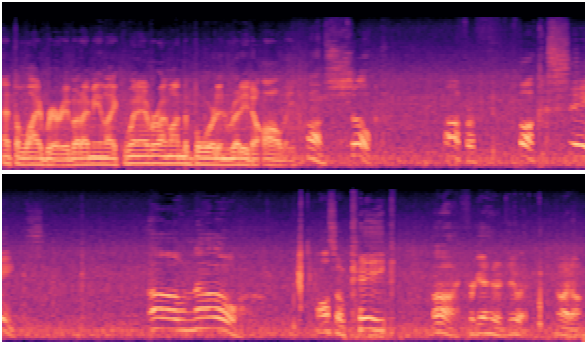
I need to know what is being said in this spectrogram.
at the library, but I mean like whenever I'm on the board and ready to ollie. Oh, I'm soaked. Oh, for fuck's sakes. Oh no. Also cake. Oh, I forget how to do it. No, I don't.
